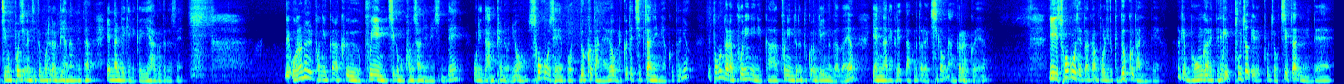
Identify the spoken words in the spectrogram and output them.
지금 보시는지도 몰라 미안합니다. 옛날 얘기니까 이해하고 들으세요. 근데 어느 날 보니까 그 부인 지금은 권사님이신데 우리 남편은요 속옷에 뭐 넣고 다녀요. 그래 그때 집사님이었거든요. 더군다나 군인이니까 군인들은 또 그런 게 있는가 봐요. 옛날에 그랬다 그러더라고요. 지금은 안 그럴 거예요. 이 속옷에다가 뭘 이렇게 넣고 다닌대요. 이렇게 뭔가 했더니 이게 부적이래, 부적. 집사님인데.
